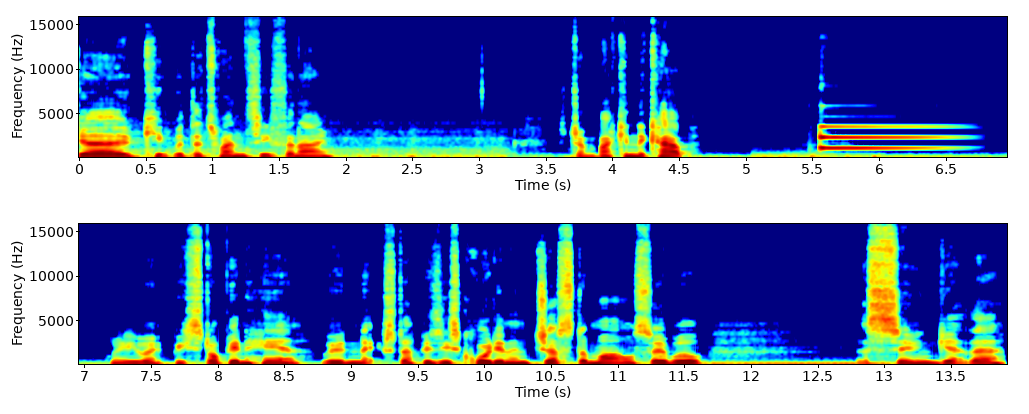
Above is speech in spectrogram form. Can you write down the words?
Go. Keep with the 20 for now. Let's jump back in the cab. We won't be stopping here. We're next up is East Croydon in just a mile, so we'll soon get there.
